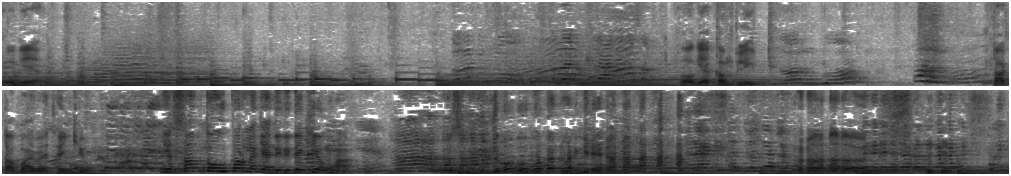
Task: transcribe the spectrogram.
हो गया। हो गया complete tata bye bye thank you ये सब तो ऊपर लग गया दीदी देखिए वहाँ। तो ऊपर लग गया।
